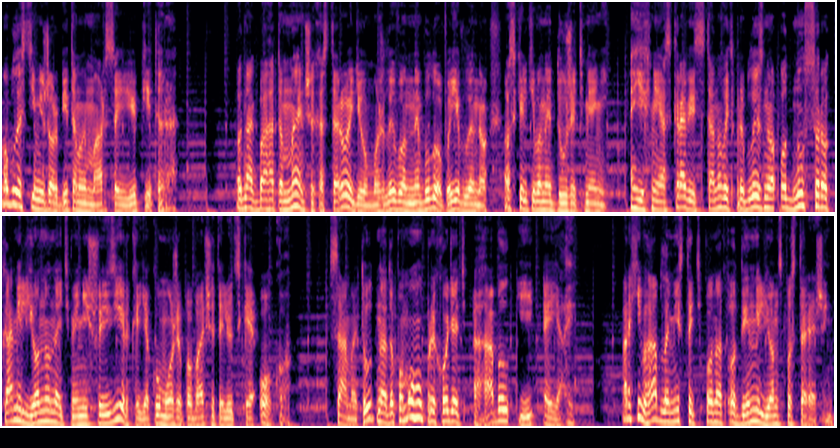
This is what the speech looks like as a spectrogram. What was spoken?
області між орбітами Марса і Юпітера. Однак багато менших астероїдів, можливо, не було виявлено, оскільки вони дуже тьмяні. Їхня яскравість становить приблизно одну 40 мільйонну найтьмянішої зірки, яку може побачити людське око. Саме тут на допомогу приходять Hubble і AI. Архів Габла містить понад 1 мільйон спостережень.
